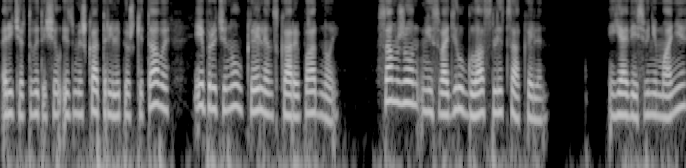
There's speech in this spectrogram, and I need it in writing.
Ричард вытащил из мешка три лепешки тавы и протянул Кэлен с Карой по одной. Сам же он не сводил глаз с лица Кэлен. «Я весь внимание».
